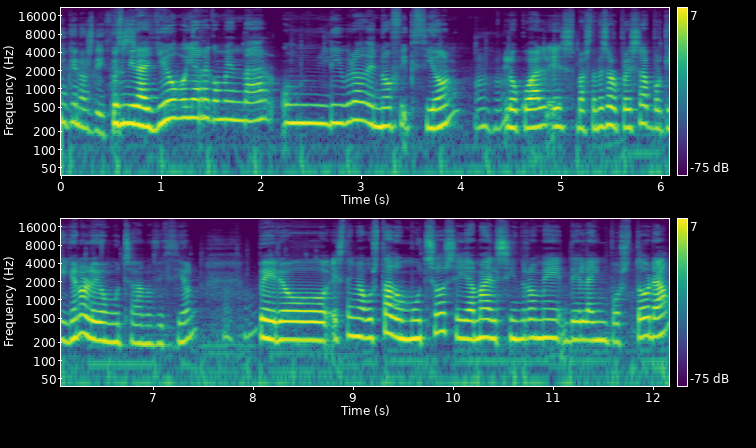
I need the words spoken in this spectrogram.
¿Tú qué nos dices? Pues mira, yo voy a recomendar un libro de no ficción, lo cual es bastante sorpresa porque yo no leo mucha no ficción, pero este me ha gustado mucho, se llama El síndrome de la impostora.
